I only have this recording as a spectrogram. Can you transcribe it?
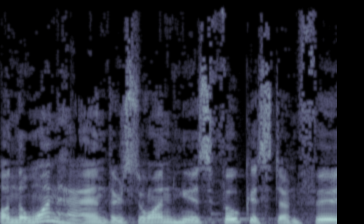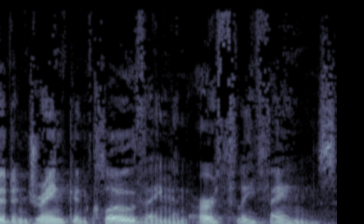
On the one hand, there's the one who is focused on food and drink and clothing and earthly things.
